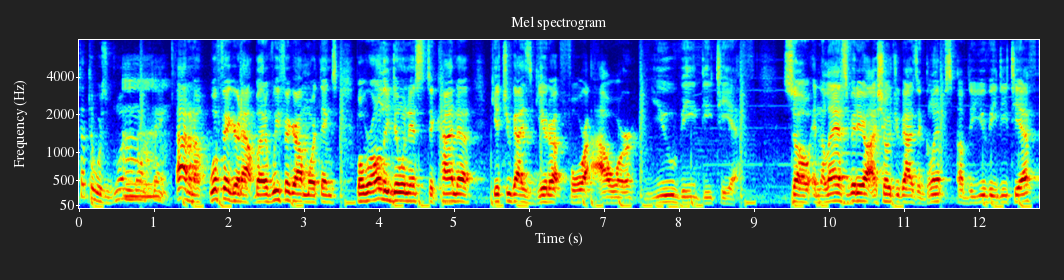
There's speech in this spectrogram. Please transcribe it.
I thought there was one Uh. more thing. I don't know. We'll figure it out. But if we figure out more things, but we're only doing this to kind of get you guys geared up for our UV DTF. So in the last video, I showed you guys a glimpse of the UV DTF.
